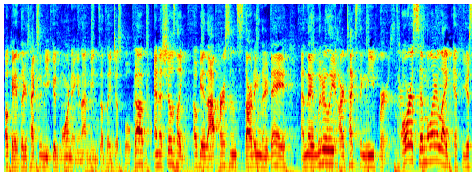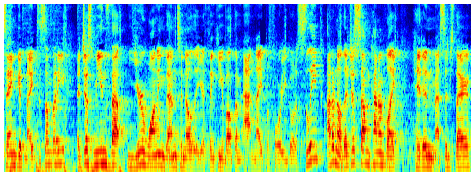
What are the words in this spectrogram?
okay, they're texting me good morning and that means that they just woke up. And it shows like, okay, that person's starting their day and they literally are texting me first. Or similar, like if you're saying good night to somebody, it just means that you're wanting them to know that you're thinking about them at night before you go to sleep. I don't know, there's just some kind of like hidden message there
